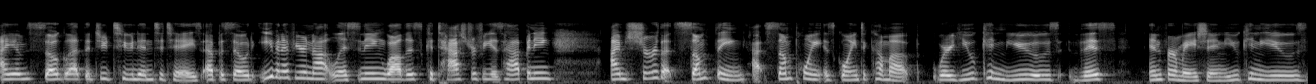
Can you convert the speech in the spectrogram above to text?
I am so glad that you tuned into today's episode. Even if you're not listening while this catastrophe is happening, I'm sure that something at some point is going to come up where you can use this information, you can use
